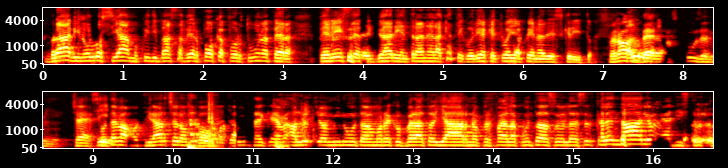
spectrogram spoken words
bravi non lo siamo, quindi basta avere poca fortuna per, per essere già rientrare nella categoria che tu hai appena descritto. Però allora, Alberto, scusami, cioè, sì. potevamo tirarcelo un po', finta che all'ultimo minuto avevamo recuperato Jarno per fare la puntata sul, sul calendario e distrutto.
